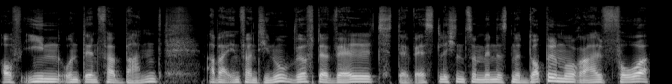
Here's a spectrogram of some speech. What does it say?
auf ihn und den Verband. Aber Infantino wirft der Welt, der westlichen zumindest, eine Doppelmoral vor.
